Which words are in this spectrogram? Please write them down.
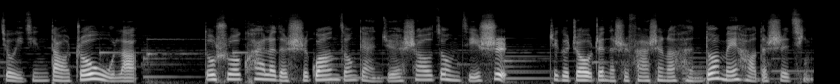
就已经到周五了。都说快乐的时光总感觉稍纵即逝，这个周真的是发生了很多美好的事情，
